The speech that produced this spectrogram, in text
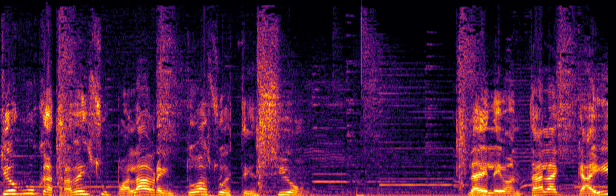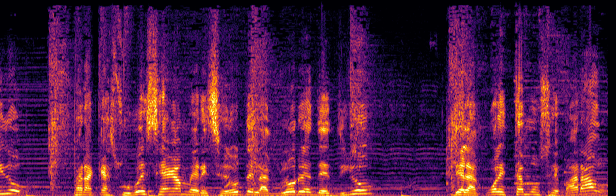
Dios busca a través de su palabra en toda su extensión la de levantar al caído para que a su vez se haga merecedor de la gloria de Dios de la cual estamos separados.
